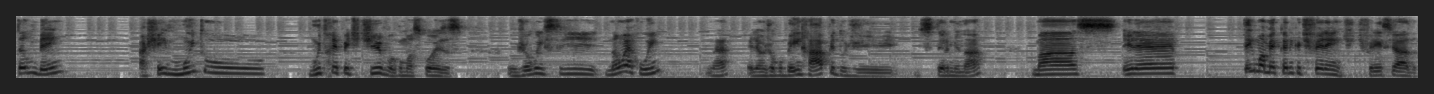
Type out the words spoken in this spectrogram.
também achei muito muito repetitivo algumas coisas. O jogo em si não é ruim, né? Ele é um jogo bem rápido de, de se terminar, mas ele é tem uma mecânica diferente, diferenciada.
